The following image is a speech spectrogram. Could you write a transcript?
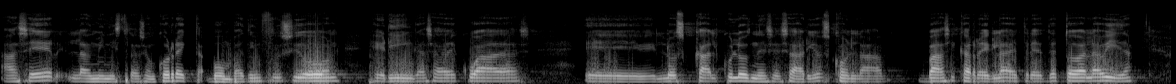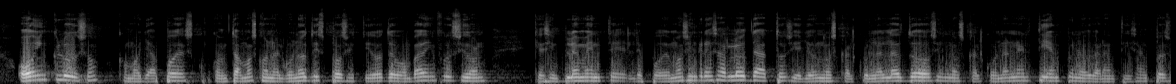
hacer la administración correcta, bombas de infusión, jeringas adecuadas, eh, los cálculos necesarios con la básica regla de tres de toda la vida, o incluso, como ya pues contamos con algunos dispositivos de bomba de infusión, que simplemente le podemos ingresar los datos y ellos nos calculan las dosis, nos calculan el tiempo y nos garantizan pues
